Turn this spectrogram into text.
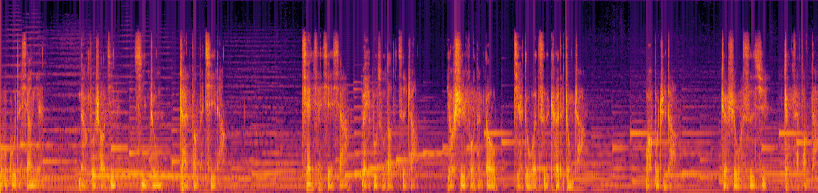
无辜的香烟，能否烧尽心中绽放的凄凉？浅浅写下微不足道的字章，又是否能够解读我此刻的衷肠？我不知道，这是我思绪正在放大，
